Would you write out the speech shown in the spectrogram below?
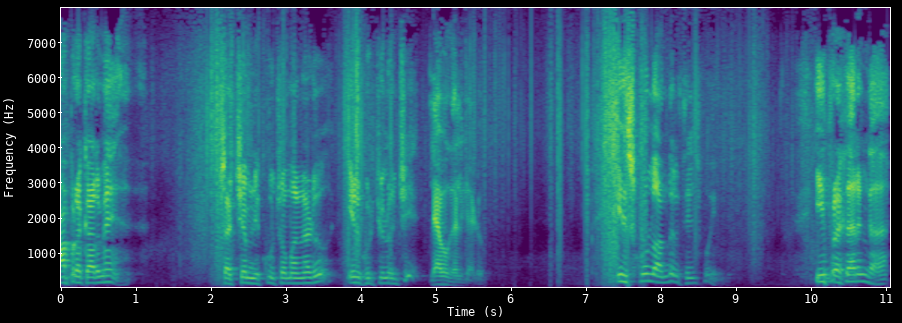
ఆ ప్రకారమే సత్యంని కూర్చోమన్నాడు. ఈయన కుర్చీలోంచి లేవగలిగాడు. ఇది స్కూల్లో అందరికి తెలిసిపోయింది. ఈ ప్రకారంగా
